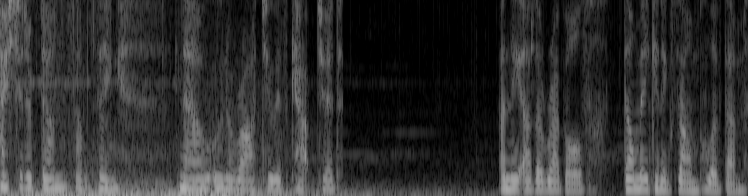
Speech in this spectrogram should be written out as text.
I should have done something. Now Unuratu is captured. And the other rebels, they'll make an example of them.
